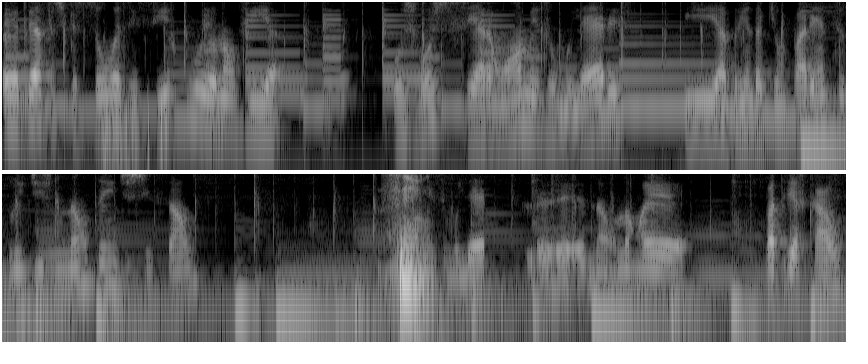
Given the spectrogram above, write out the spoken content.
é, dessas pessoas em círculo. Eu não via os rostos, se eram homens ou mulheres. E abrindo aqui um parêntese, o druidismo não tem distinção Sim. homens e mulheres, é, é não, não é patriarcal.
